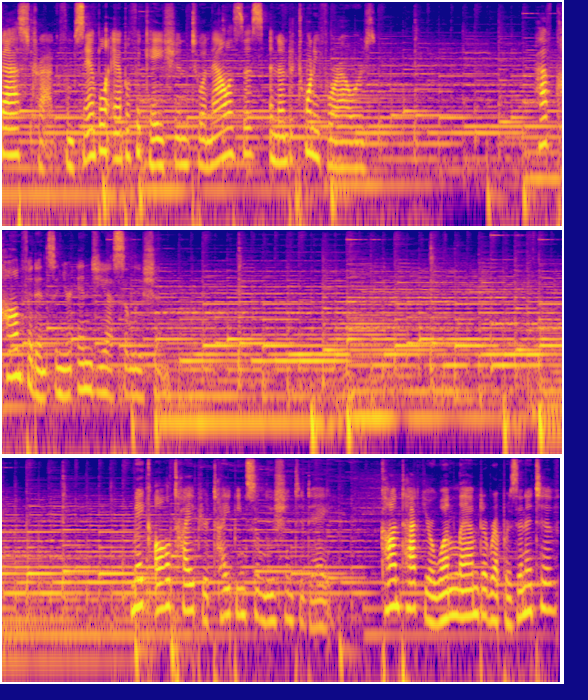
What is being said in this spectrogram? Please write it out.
fast track from sample amplification to analysis in under 24 hours. Have confidence in your NGS solution. Make AllType your typing solution today. Contact your One Lambda representative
